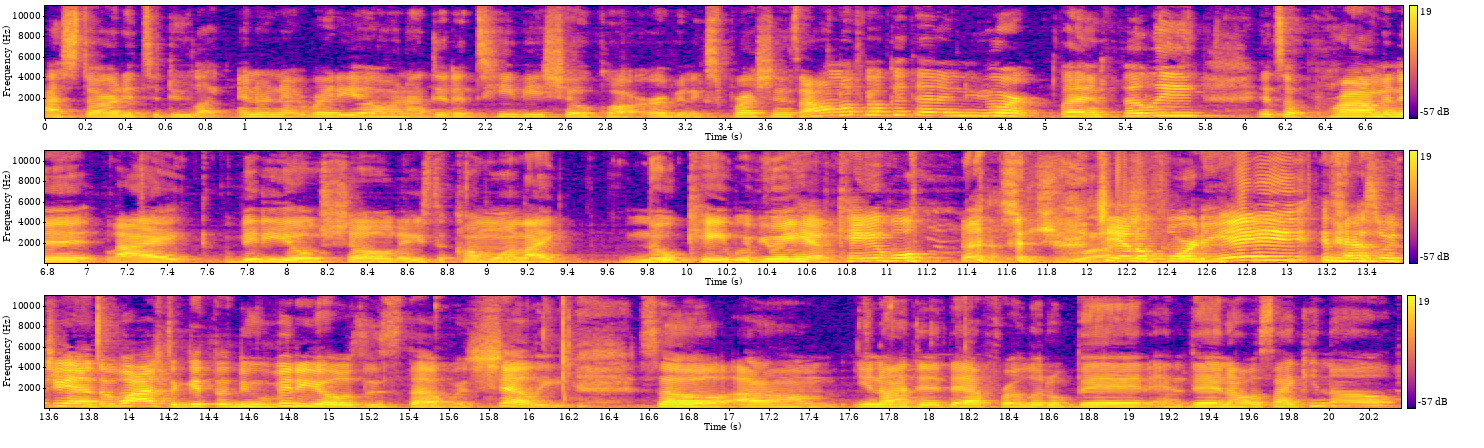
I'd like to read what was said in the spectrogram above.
I started to do like internet radio and I did a TV show called Urban Expressions. I don't know if y'all get that in New York, but in Philly, it's a prominent like video show. They used to come on like no cable. If you ain't have cable, That's what you channel 48, that's what you had to watch to get the new videos and stuff with Shelly. So, um, you know, I did that for a little bit and then I was like, you know,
